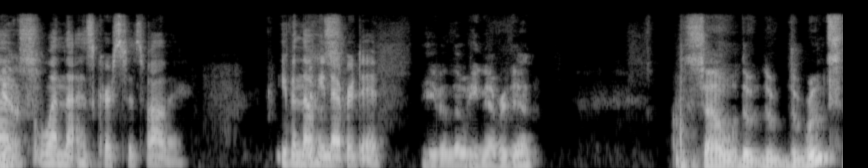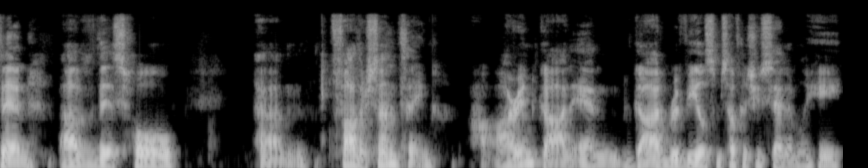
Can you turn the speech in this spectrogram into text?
of Yes. one that has cursed his father, even though he never did. even though he never did. So the the, the roots then of this whole um, father son thing are in God, and God reveals Himself, as you said, Emily. He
